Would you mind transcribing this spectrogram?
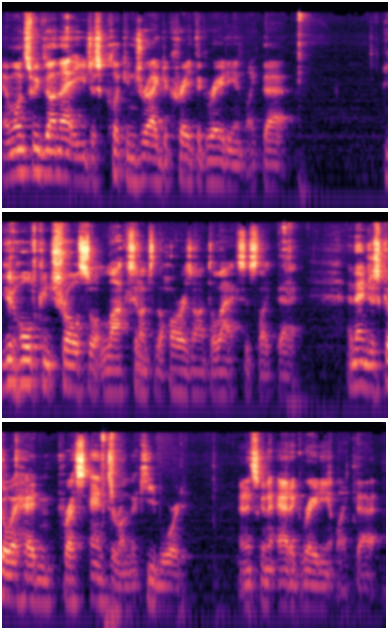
And once we've done that, you just click and drag to create the gradient like that. You can hold control so it locks it onto the horizontal axis like that. And then just go ahead and press enter on the keyboard. And it's going to add a gradient like that.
